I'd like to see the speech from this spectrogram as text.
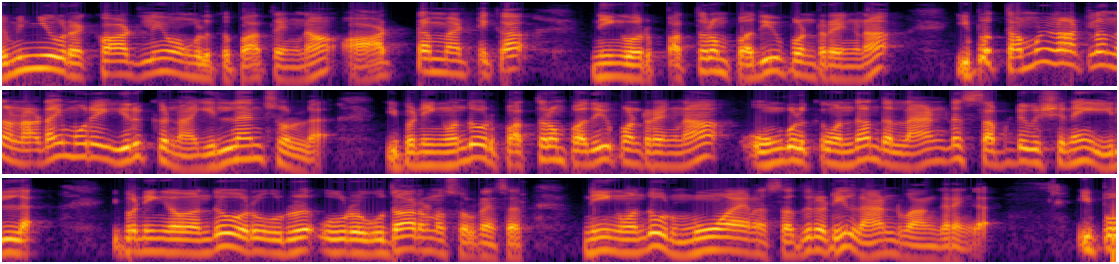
ரெவென்யூ ரெக்கார்ட்லையும் உங்களுக்கு பார்த்தீங்கன்னா ஆட்டோமேட்டிக்காக நீங்கள் ஒரு பத்திரம் பதிவு பண்ணுறீங்கன்னா இப்போ தமிழ்நாட்டில் அந்த நடைமுறை இருக்கு நான் இல்லைன்னு சொல்ல இப்போ நீங்கள் வந்து ஒரு பத்திரம் பதிவு பண்ணுறீங்கன்னா உங்களுக்கு வந்து அந்த லேண்டு சப்டிவிஷனே இல்லை. இப்போ நீங்கள் வந்து ஒரு ஒரு- ஒரு உதாரணம் சொல்கிறேன் சார். நீங்கள் வந்து ஒரு மூவாயிரம் சதுரடி லேண்ட் வாங்குறீங்க. இப்போ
